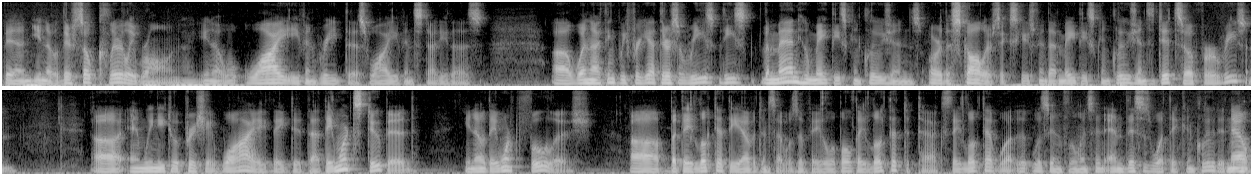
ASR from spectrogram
been, you know, they're so clearly wrong. You know, why even read this? Why even study this? uh, when I think we forget there's a reason these the men who made these conclusions or the scholars excuse me that made these conclusions did so for a reason uh, and we need to appreciate why they did that they weren't stupid you know they weren't foolish uh, but they looked at the evidence that was available they looked at the text they looked at what was influencing and this is what they concluded now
